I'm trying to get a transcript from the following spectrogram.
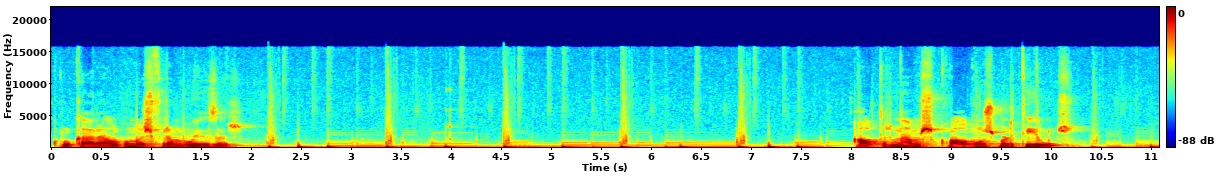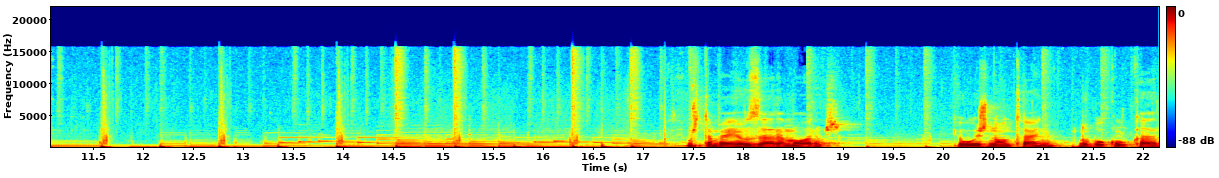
colocar algumas framboesas. Alternamos com alguns mirtilos. Podemos também usar amoras. Eu hoje não tenho, não vou colocar.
